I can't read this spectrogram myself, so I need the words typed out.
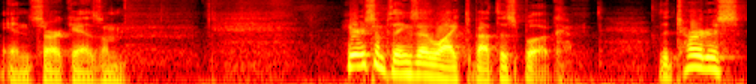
in sarcasm. Here are some things I liked about this book. The TARDIS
